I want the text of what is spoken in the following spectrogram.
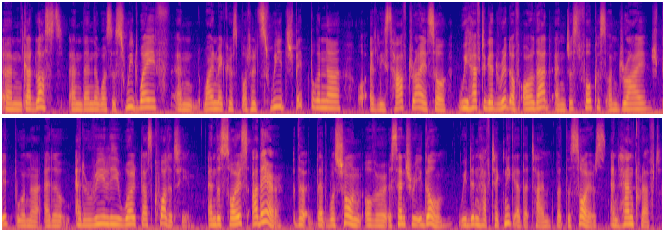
um, got lost. And then there was a sweet wave, and winemakers bottled sweet Spätburgunder, or at least half dry. So we have to get rid of all that and just focus on dry Spätburgunder at a, at a really world class quality and the soils are there. The, that was shown over a century ago. We didn't have technique at that time, but the soils and handcraft.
